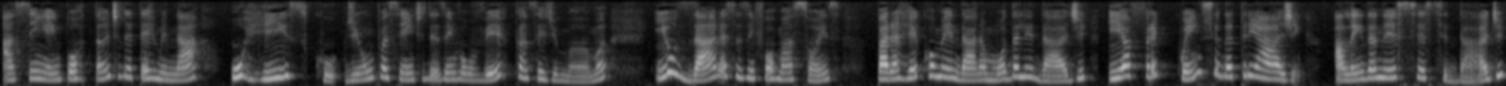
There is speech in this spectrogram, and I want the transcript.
Assim, é importante determinar o risco de um paciente desenvolver câncer de mama e usar essas informações para recomendar a modalidade e a frequência da triagem, além da necessidade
